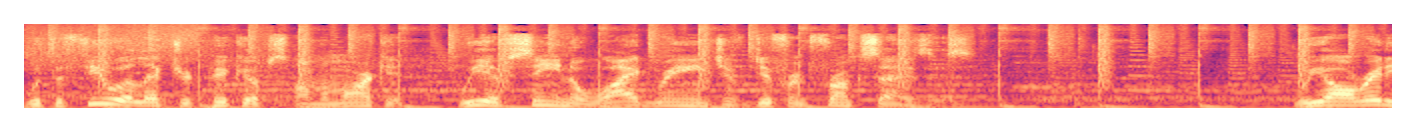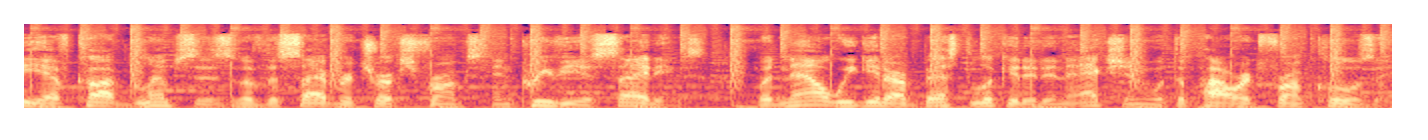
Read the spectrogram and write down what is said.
With the few electric pickups on the market, we have seen a wide range of different frunk sizes. We already have caught glimpses of the Cybertruck's frunks in previous sightings, but now we get our best look at it in action with the powered frunk closing.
